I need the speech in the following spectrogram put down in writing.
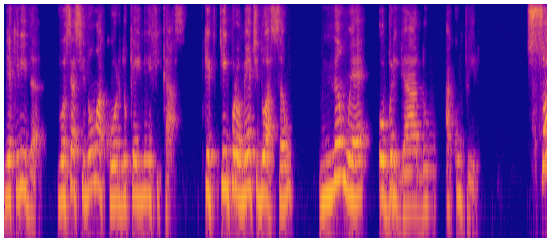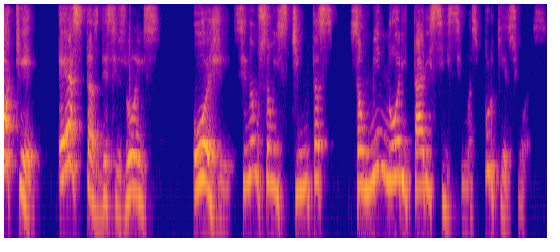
minha querida, você assinou um acordo que é ineficaz. Porque quem promete doação não é obrigado a cumprir. Só que estas decisões, hoje, se não são extintas, são minoritaricíssimas. Por quê, senhores?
